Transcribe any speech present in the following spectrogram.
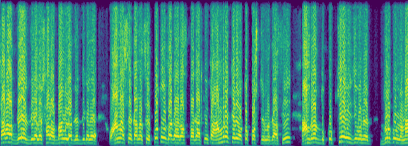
সারা দেশ দিকে সারা বাংলাদেশ দিকে আনাচে কানাচে কত জায়গায় রাস্তাঘাট, কিন্তু আমরা কেউ অত কষ্টের মধ্যে আছি? আমরা দুঃখ, কেউ ওই জীবনে দূর করল না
